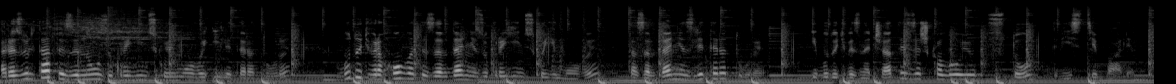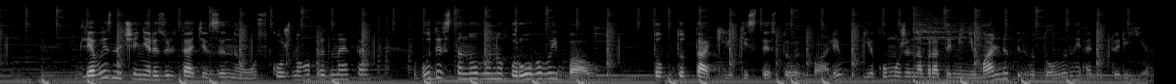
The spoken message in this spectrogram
Результати ЗНО з української мови і літератури будуть враховувати завдання з української мови та завдання з літератури і будуть визначатись за шкалою 100-200 балів. Для визначення результатів ЗНО з кожного предмета буде встановлено пороговий бал, тобто та кількість тестових балів, яку може набрати мінімально підготовлений абітурієнт.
